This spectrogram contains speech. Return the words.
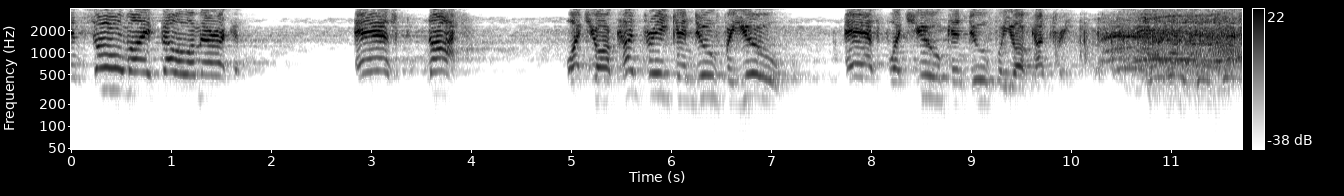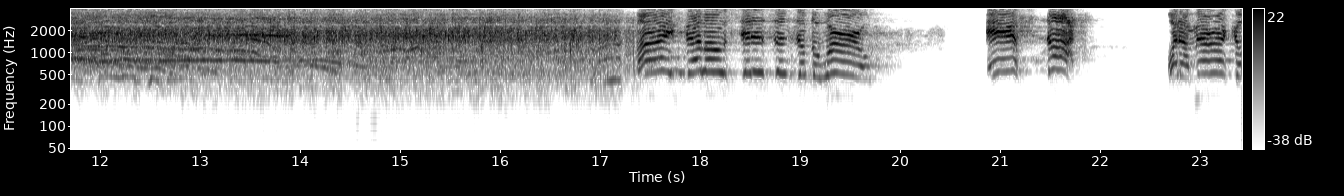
And so, my fellow Americans, ask not what your country can do for you. Ask what you can do for your country. My fellow citizens of the world, ask not what America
